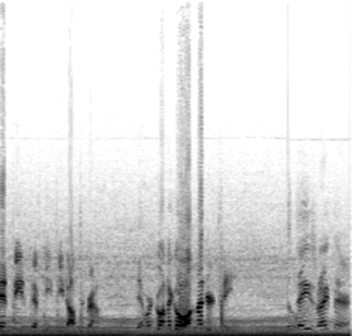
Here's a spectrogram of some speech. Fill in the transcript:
10 feet, 15 feet off the ground. Then we're going to go 100 feet. Stays right there.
